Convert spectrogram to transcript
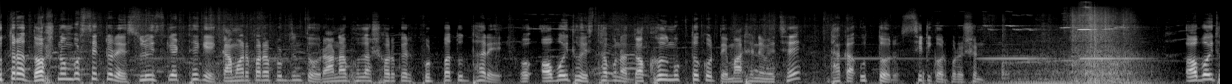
উত্তরা দশ নম্বর সেক্টরে স্লুইস গেট থেকে কামারপাড়া পর্যন্ত রানাভোলা সড়কের ফুটপাত উদ্ধারে ও অবৈধ স্থাপনা দখলমুক্ত করতে মাঠে নেমেছে ঢাকা উত্তর সিটি কর্পোরেশন। অবৈধ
